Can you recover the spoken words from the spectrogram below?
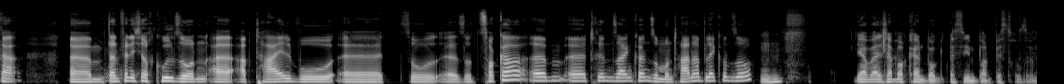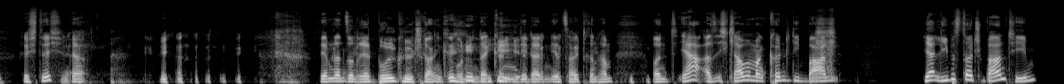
Ja. Ähm, dann fände ich noch cool so ein äh, Abteil, wo äh, so, äh, so Zocker ähm, äh, drin sein können, so Montana Black und so. Ja, weil ich habe auch keinen Bock, dass sie im Bordbistro sind. Richtig? Ja. Ja. Die haben dann so einen Red Bull-Kühlschrank unten, da können die dann ihr Zeug drin haben. Und ja, also ich glaube, man könnte die Bahn, ja, liebes Deutsche Bahn-Team,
